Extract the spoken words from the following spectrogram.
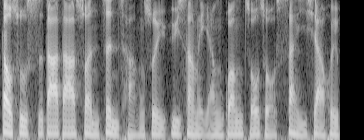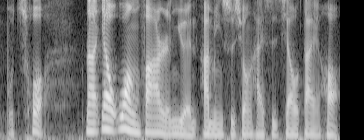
到处湿哒哒算正常，所以遇上了阳光，走走晒一下会不错。那要忘发人员，阿明师兄还是交代哈，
